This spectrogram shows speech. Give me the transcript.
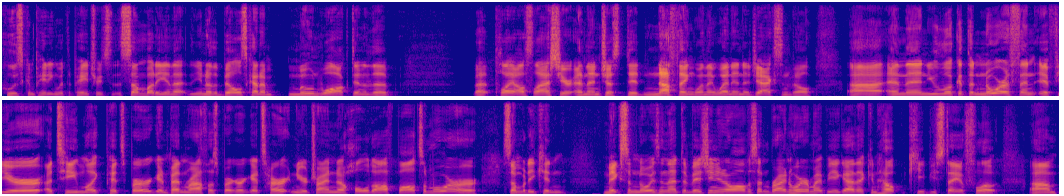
who's competing with the Patriots? Somebody in that, you know, the Bills kind of moonwalked into the uh, playoffs last year and then just did nothing when they went into Jacksonville. Uh, and then you look at the North, and if you're a team like Pittsburgh and Ben Roethlisberger gets hurt and you're trying to hold off Baltimore or somebody can make some noise in that division, you know, all of a sudden Brian Hoyer might be a guy that can help keep you stay afloat. Um,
